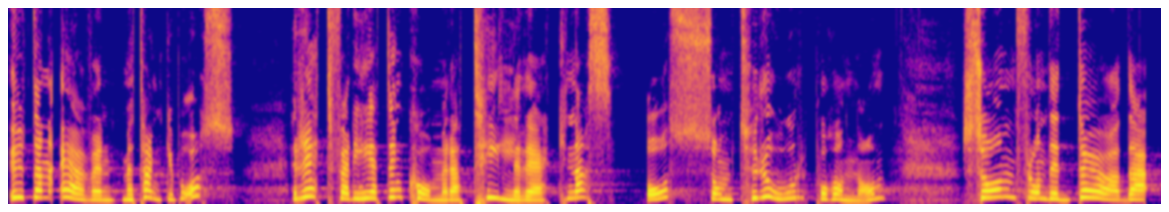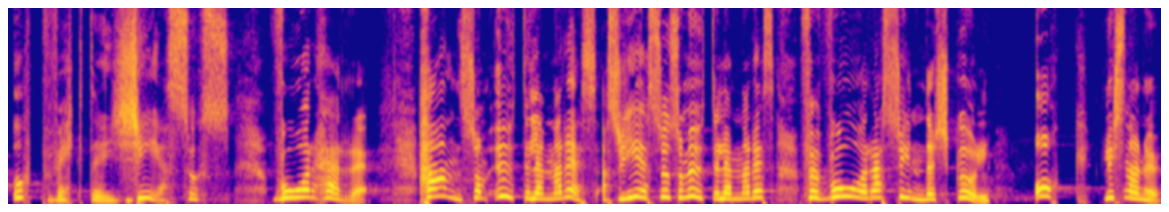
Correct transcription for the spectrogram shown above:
utan även med tanke på oss. Rättfärdigheten kommer att tillräknas oss som tror på honom, som från de döda uppväckte Jesus, vår Herre. Han som utelämnades, alltså Jesus som utelämnades för våra synders skull och, lyssna nu,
